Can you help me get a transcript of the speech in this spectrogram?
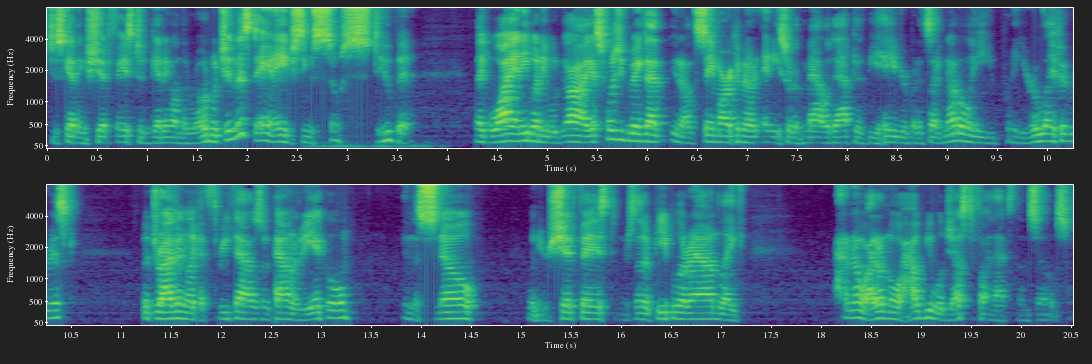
just getting shit faced and getting on the road, which in this day and age seems so stupid. Like why anybody would go, I suppose you could make that, you know, the same argument on any sort of maladaptive behavior, but it's like not only you putting your life at risk, but driving like a three thousand pound vehicle in the snow when you're shit faced and there's other people around, like I don't know, I don't know how people justify that to themselves.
